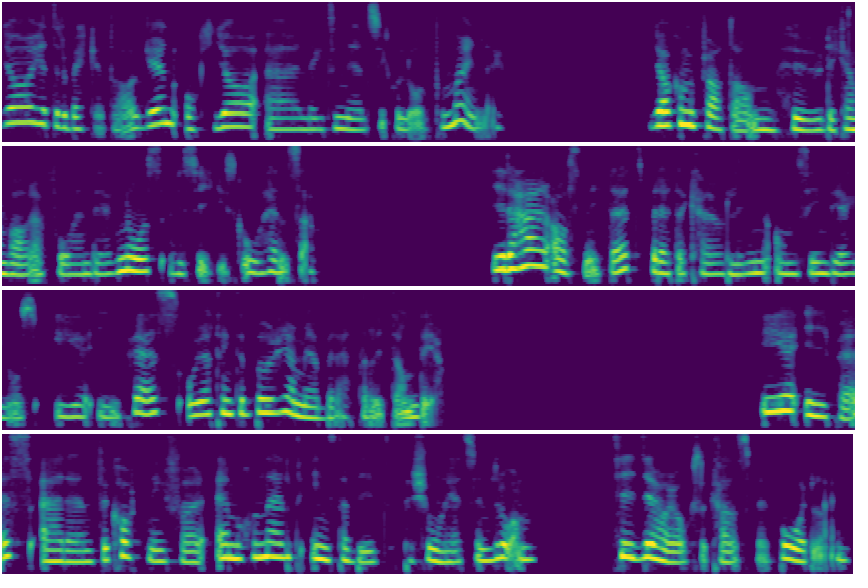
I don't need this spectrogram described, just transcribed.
Jag heter Rebecka Dahlgren och jag är legitimerad psykolog på Mindler. Jag kommer prata om hur det kan vara att få en diagnos vid psykisk ohälsa. I det här avsnittet berättar Caroline om sin diagnos EIPS och jag tänkte börja med att berätta lite om det. EIPS är en förkortning för emotionellt instabilt personlighetssyndrom. Tidigare har det också kallats för borderline.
